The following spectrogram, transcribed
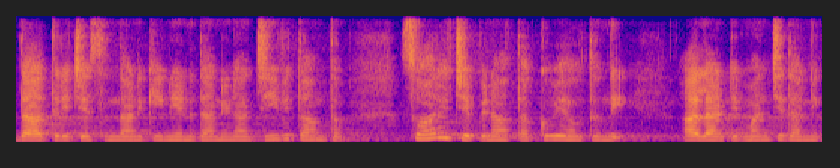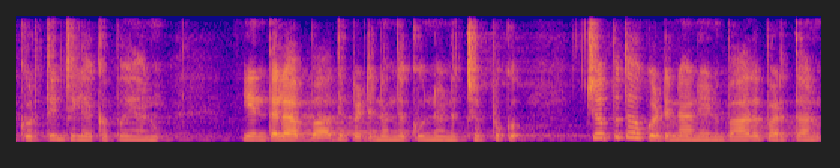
దాత్రి చేసిన దానికి నేను దాన్ని నా జీవితాంతం సారీ చెప్పినా తక్కువే అవుతుంది. అలాంటి మంచిదాన్ని గుర్తించలేకపోయాను. ఎంతలా బాధ పెట్టినందుకు నన్ను చెప్పుకో. చెప్పుతో కొట్టినా నేను బాధపడతాను.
